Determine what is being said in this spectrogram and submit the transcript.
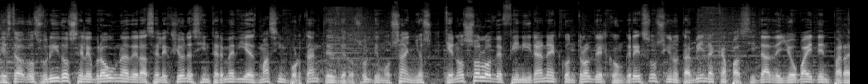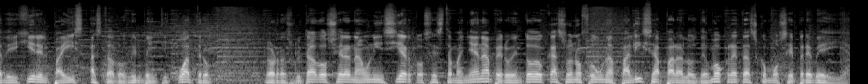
Estados Unidos celebró una de las elecciones intermedias más importantes de los últimos años, que no solo definirán el control del Congreso, sino también la capacidad de Joe Biden para dirigir el país hasta 2024. Los resultados eran aún inciertos esta mañana, pero en todo caso no fue una paliza para los demócratas como se preveía.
